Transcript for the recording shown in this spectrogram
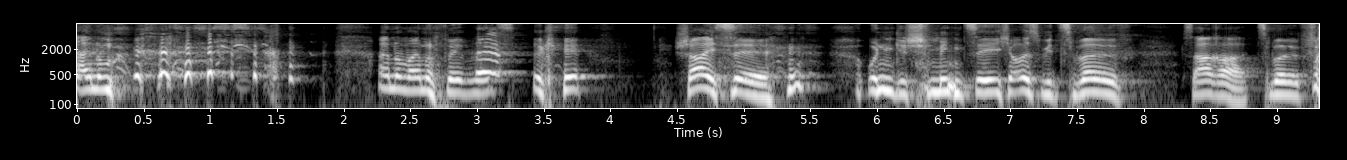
Einer, einer meiner Favorites. Okay. Scheiße. Ungeschminkt sehe ich aus wie zwölf. Sarah, zwölf.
